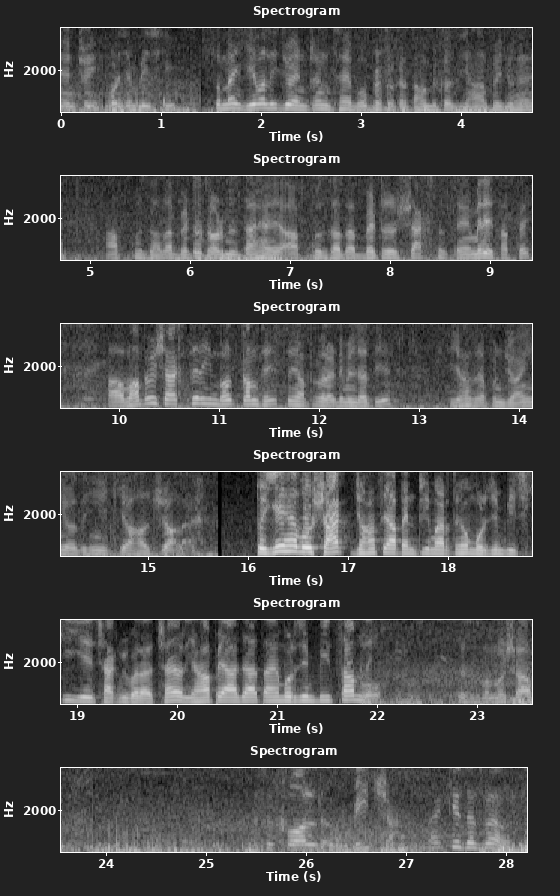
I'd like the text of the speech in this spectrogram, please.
एंट्री मुर्जिम बीच की। तो मैं ये वाली जो एंट्रेंस है, वो प्रेफर करता हूँ बिकॉज़ यहाँ पे जो है आपको ज़्यादा बेटर क्राउड मिलता है आपको ज़्यादा बेटर शार्क्स मिलते हैं मेरे हिसाब से। वहाँ पे भी शार्क्स थे लेकिन बहुत कम थे तो यहाँ पे वैरायटी मिल जाती है। यहाँ से अपन जाएँगे और देखेंगे क्या हाल चाल है। तो ये है वो शाक जहाँ से आप एंट्री मारते हो मुर्जिम बीच की। ये शाक भी बड़ा अच्छा है और यहाँ पे आ जाता है मुर्जिम बीच सामने। This is one more shop this is called beach shack.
